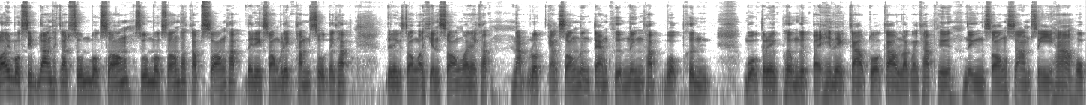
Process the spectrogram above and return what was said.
ร้อยบวก10ล่างเท่ากับ0บวก2 0บวก2เท่ากับ2ครับได้เลข2เป็นเลขทำสูตรนะครับได้เลข2ก็เขียน2ไว้นะครับนับลดจาก2 1แต้มคือ1ครับบวกขึ้นบวกตัวเลขเพิ่มขึ้นไปให้เลข9ตัว9หลักนะครับคือ1 2 3 4 5 6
